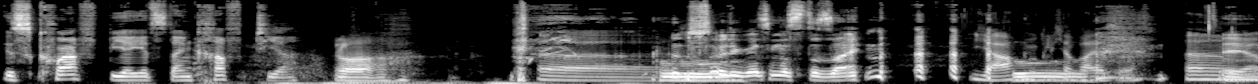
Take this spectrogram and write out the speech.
Ist Craft Beer jetzt dein Krafttier? Oh. Äh, Entschuldigung, es musste sein. ja, möglicherweise. Ähm, ja.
